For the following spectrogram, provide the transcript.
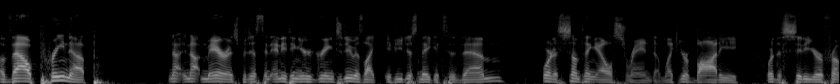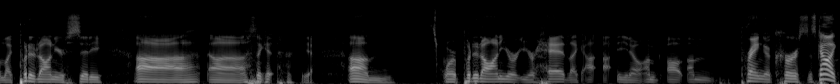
a vow prenup, not, not marriage, but just in anything you're agreeing to do is like if you just make it to them, or to something else random, like your body or the city you're from. Like put it on your city. Uh, uh, like yeah. Um, or put it on your your head. Like I, I, you know, I'm I'm praying a curse. It's kind of like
